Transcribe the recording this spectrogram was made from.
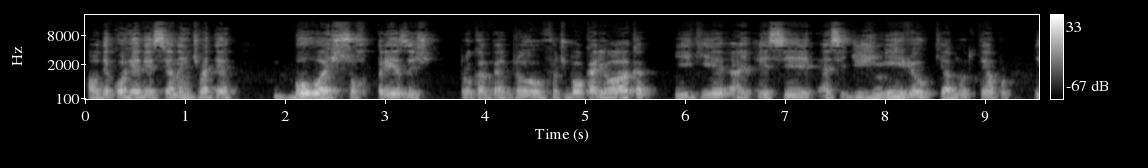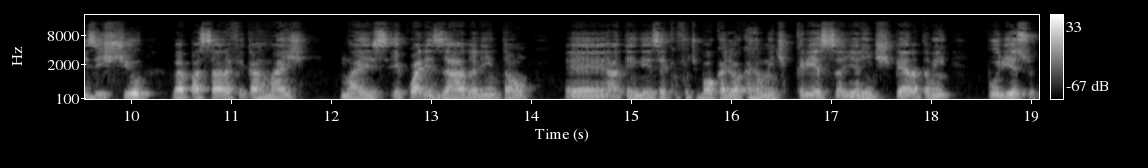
ao decorrer desse ano a gente vai ter boas surpresas para o futebol carioca e que esse, esse desnível que há muito tempo existiu vai passar a ficar mais mais equalizado ali, então é, a tendência é que o futebol carioca realmente cresça e a gente espera também por isso.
